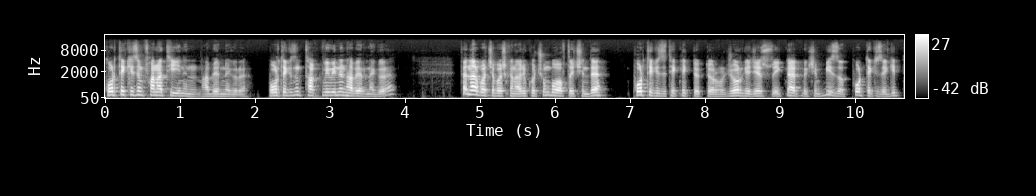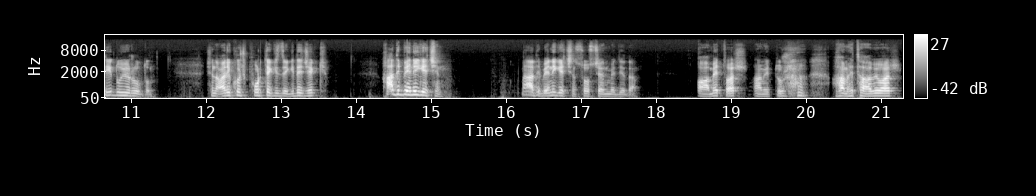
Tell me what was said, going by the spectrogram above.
Portekiz'in fanatiğinin haberine göre Portekiz'in takviminin haberine göre Fenerbahçe Başkanı Ali Koç'un bu hafta içinde Portekizli teknik direktör Jorge Jesus'u ikna etmek için bizzat Portekiz'e gittiği duyuruldu. Şimdi Ali Koç Portekiz'e gidecek. Hadi beni geçin. Hadi beni geçin sosyal medyada. Ahmet var. Ahmet Dur. Ahmet abi var.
